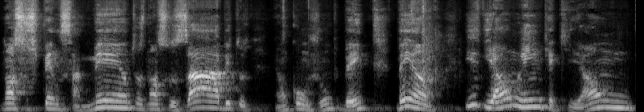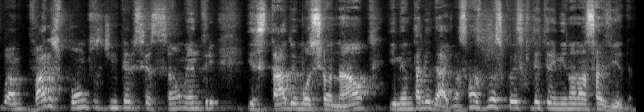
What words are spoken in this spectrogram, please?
nossos pensamentos, nossos hábitos. É um conjunto bem, bem amplo. E, e há um link aqui, há, um, há vários pontos de interseção entre estado emocional e mentalidade. Mas são as duas coisas que determinam a nossa vida.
